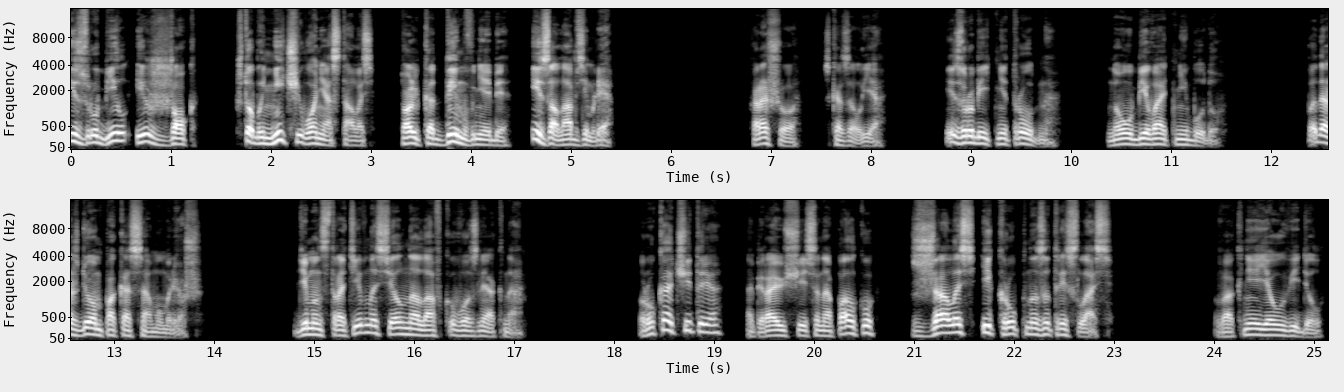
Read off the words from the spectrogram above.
изрубил и сжег, чтобы ничего не осталось, только дым в небе и зола в земле. «Хорошо», — сказал я. «Изрубить нетрудно но убивать не буду. Подождем, пока сам умрешь. Демонстративно сел на лавку возле окна. Рука читаря, опирающаяся на палку, сжалась и крупно затряслась. В окне я увидел.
